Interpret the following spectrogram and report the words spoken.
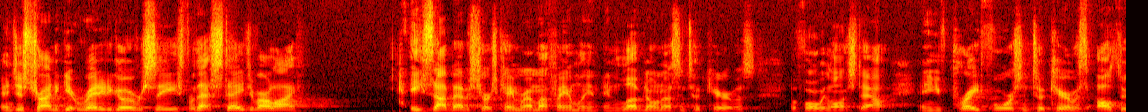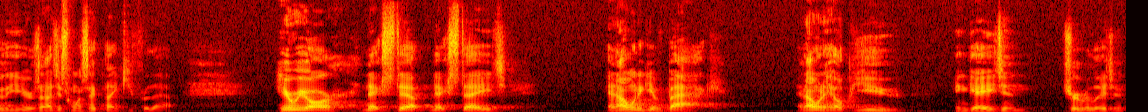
and just trying to get ready to go overseas for that stage of our life. Eastside Baptist Church came around my family and, and, loved on us and took care of us before we launched out. And you've prayed for us and took care of us all through the years. And I just want to say thank you for that. Here we are, next step, next stage. And I want to give back. And I want to help you engage in true religion.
